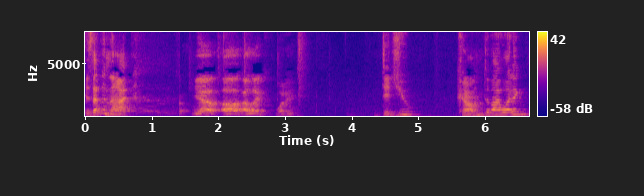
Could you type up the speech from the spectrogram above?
is that the knot? Yeah, uh, I like weddings. Did you come to my wedding?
